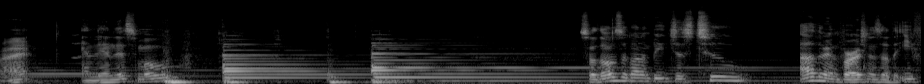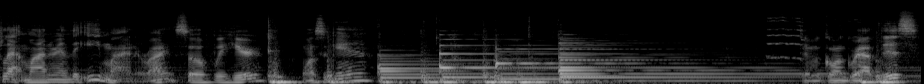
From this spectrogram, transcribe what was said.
Right? And then this move. So those are going to be just two other inversions of the E flat minor and the E minor, right? So if we're here, once again, then we're going to grab this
